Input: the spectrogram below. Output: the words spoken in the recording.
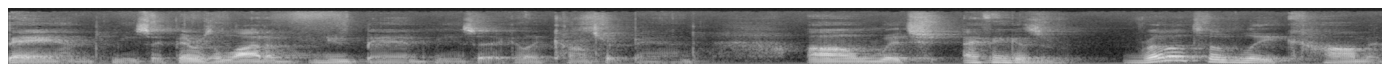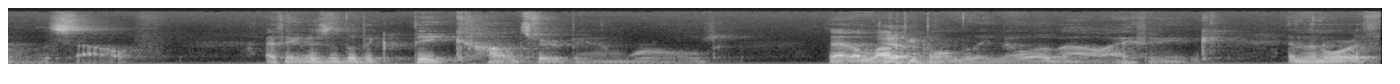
band music. There was a lot of new band music, like concert band, um, which I think is relatively common in the South. I think there's a little bit big concert band world that a lot of people don't really know about. I think in the North,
